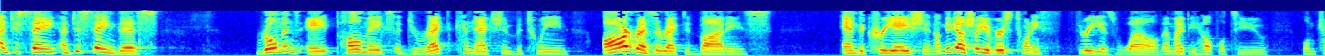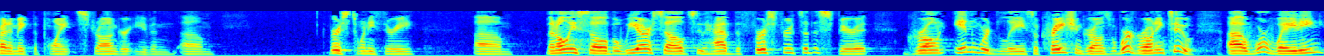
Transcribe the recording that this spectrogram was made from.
I'm just saying, I'm just saying this. Romans 8, Paul makes a direct connection between our resurrected bodies and the creation. Maybe I'll show you verse 20, 3 as well. That might be helpful to you. We'll try to make the point stronger even. Um, verse 23. Um, Not only so, but we ourselves who have the first fruits of the Spirit groan inwardly. So creation groans, but we're groaning too. Uh, we're waiting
